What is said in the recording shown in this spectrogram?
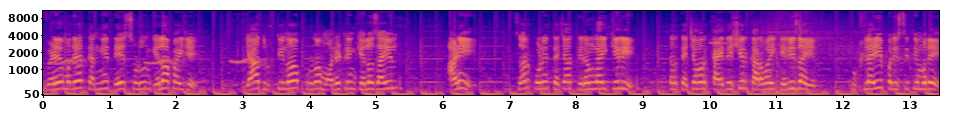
वेळेमध्ये त्यांनी देश सोडून गेला पाहिजे. या दृष्टीनं पूर्ण मॉनिटरिंग केलं जाईल आणि जर कोणी त्याच्यात दिरंगाई केली तर त्याच्यावर कायदेशीर कारवाई केली जाईल. कुठल्याही परिस्थितीमध्ये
